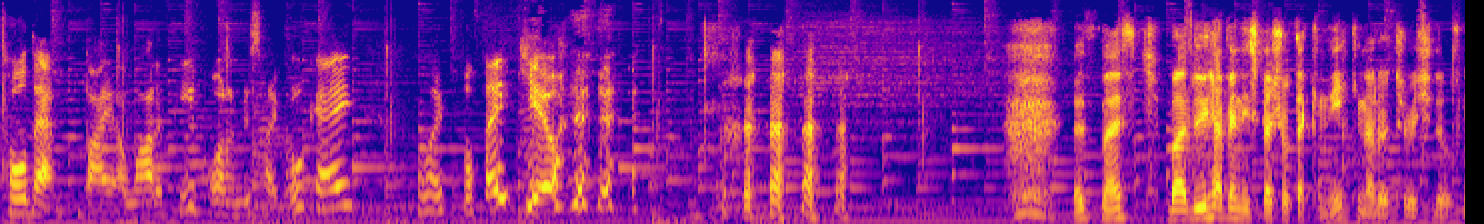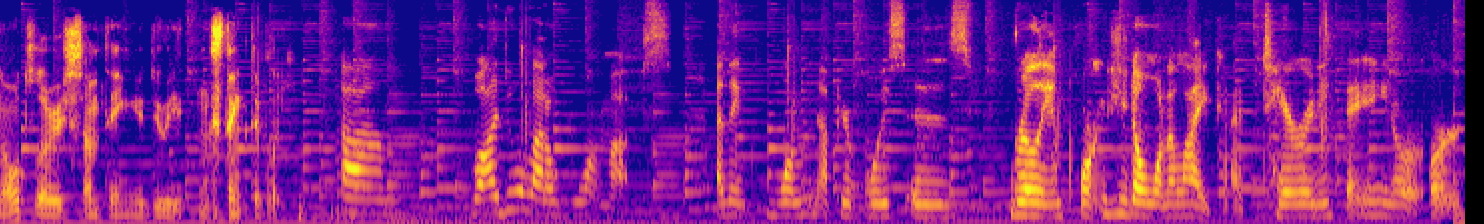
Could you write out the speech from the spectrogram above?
told that by a lot of people, and I'm just like, okay. I'm like, well, thank you. That's nice. But do you have any special technique in order to reach those notes, or is something you do instinctively? um, well, I do a lot of warm ups. I think warming up your voice is really important. You don't want to like uh, tear anything or, or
